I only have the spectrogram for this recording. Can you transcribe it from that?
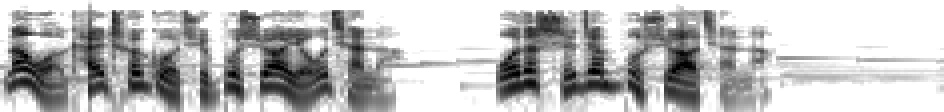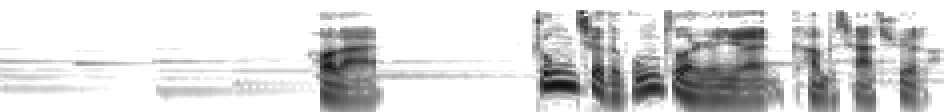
那我开车过去不需要油钱的，我的时间不需要钱的。后来，中介的工作人员看不下去了，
